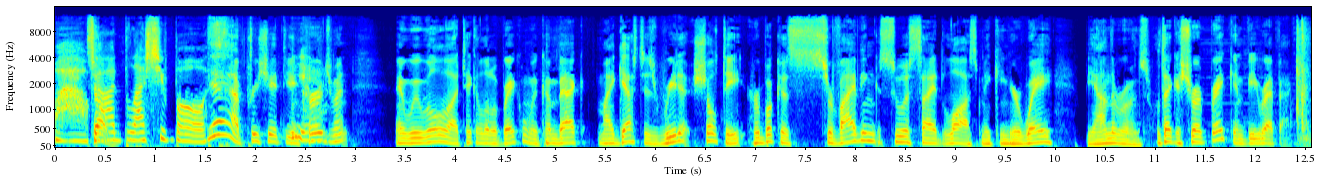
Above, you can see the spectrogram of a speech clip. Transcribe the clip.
Wow. So, God bless you both. Yeah, appreciate the encouragement. Yeah. And we will uh, take a little break when we come back. My guest is Rita Schulte. Her book is Surviving Suicide Loss Making Your Way Beyond the Ruins. We'll take a short break and be right back.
